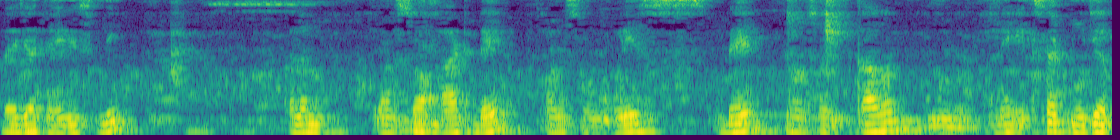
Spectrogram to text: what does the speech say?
બે હજાર ત્રેવીસની કલમ ત્રણસો આઠ બે, ત્રણસો ઓગણીસ બે, ત્રણસો એકાવન અને એકસઠ મુજબ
